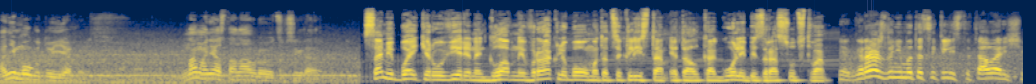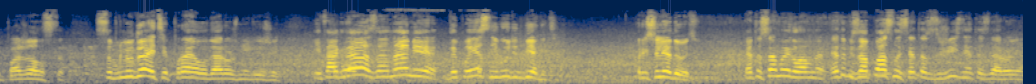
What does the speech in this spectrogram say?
они могут уехать. Нам они останавливаются всегда. Сами байкеры уверены, главный враг любого мотоциклиста – это алкоголь и безрассудство. Граждане мотоциклисты, товарищи, пожалуйста, соблюдайте правила дорожного движения. И тогда за нами ДПС не будет бегать, преследовать. Это самое главное. Это безопасность, это жизнь, это здоровье.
